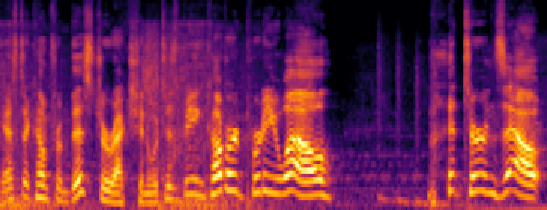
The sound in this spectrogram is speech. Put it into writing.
He has to come from this direction, which is being covered pretty well. But it turns out...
